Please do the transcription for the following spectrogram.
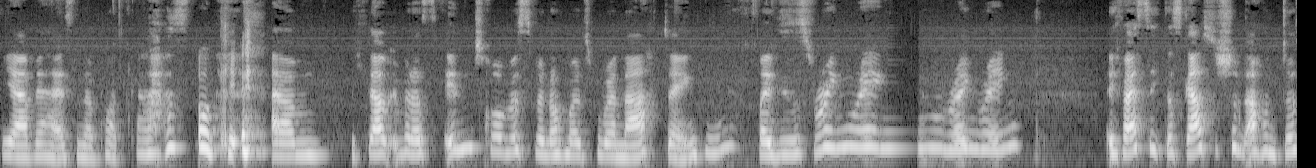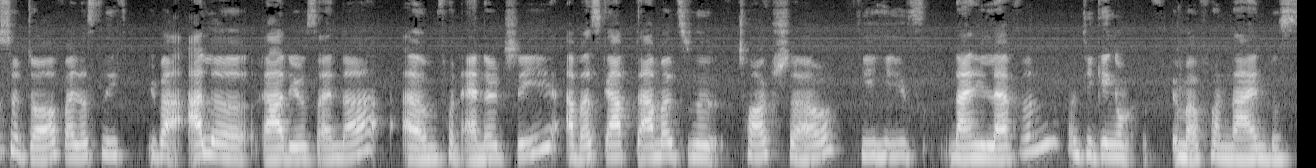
Ja, wir heißen der Podcast. Okay. Ähm, ich glaube, über das Intro müssen wir nochmal drüber nachdenken, weil dieses Ring, Ring, Ring, Ring, ich weiß nicht, das gab es bestimmt auch in Düsseldorf, weil das lief über alle Radiosender ähm, von Energy. Aber es gab damals so eine Talkshow, die hieß 9-11 und die ging immer von 9 bis,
